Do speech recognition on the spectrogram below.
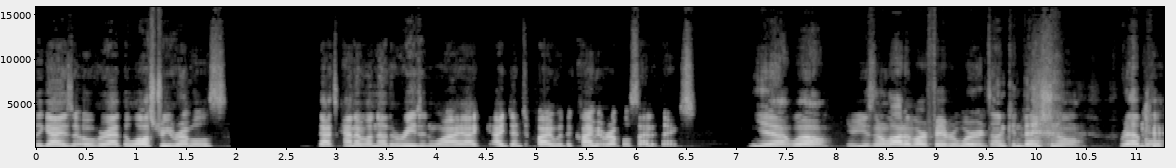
the guys over at the Wall Street Rebels, that's kind of another reason why I identify with the climate rebel side of things. Yeah, well, you're using a lot of our favorite words unconventional, rebel,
